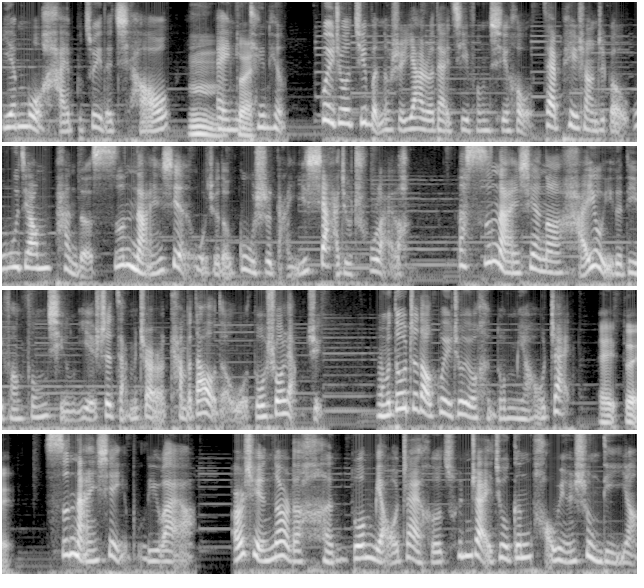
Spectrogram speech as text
淹没还不醉的桥。嗯，哎，你，听听，贵州基本都是亚热带季风气候，再配上这个乌江畔的思南县，我觉得故事感一下就出来了。那思南县呢，还有一个地方风情也是咱们这儿看不到的，我多说两句。我们都知道贵州有很多苗寨，哎，对，思南县也不例外啊。而且那儿的很多苗寨和村寨就跟桃源圣地一样，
